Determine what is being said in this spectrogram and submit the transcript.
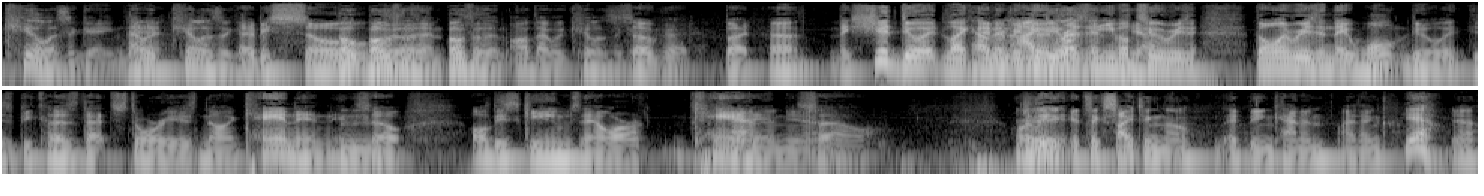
kill as a game. That Yeah. would kill as a game. That'd be so Bo- both good. of them. Both of them. Oh, that would kill as a game. so good. But uh, they should do it like how In they've an been doing ideal- Resident in- Evil yeah. 2. Reason the only reason they won't do it is because that story is non-canon, Mm. and so all these games now are canon. Canon, yeah. So, Or or at least, it's exciting though, it being canon. I think. yeah, Yeah. I'm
